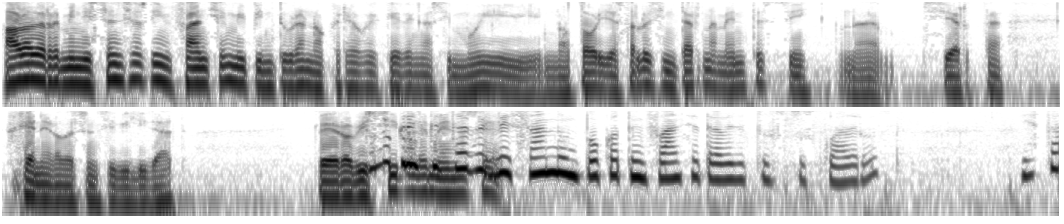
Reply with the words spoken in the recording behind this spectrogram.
Ahora de reminiscencias de infancia en mi pintura no creo que queden así muy notorias, tal vez internamente sí, una cierta género de sensibilidad, pero ¿Tú no crees que visiblemente estás regresando un poco a tu infancia a través de tus, tus cuadros? Esta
